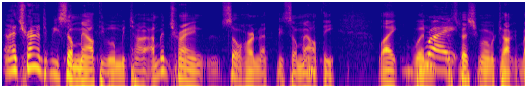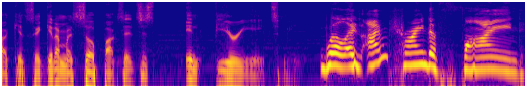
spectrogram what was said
And I try not to be so mouthy when we talk. I've been trying so hard not to be so mouthy, like when, Right. especially when we're talking about kids. I get on my soapbox. It just infuriates me. Well, and I'm trying to find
